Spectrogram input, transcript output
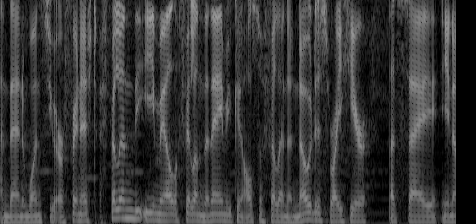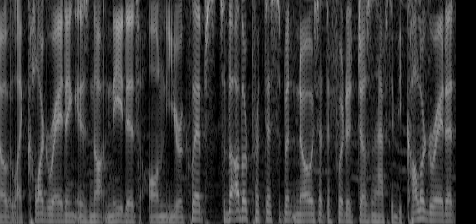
And then once you are finished, fill in the email, fill in the name. You can also fill in a notice right here let's say, you know, like color grading is not needed on your clips. So the other participant knows that the footage doesn't have to be color graded.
